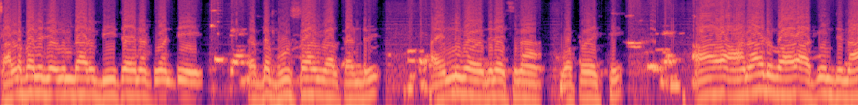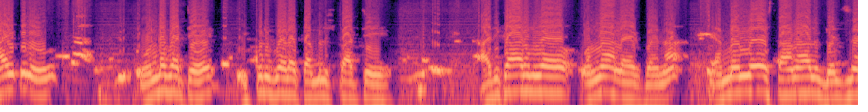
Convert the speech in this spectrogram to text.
చల్లబల్లి జమీందారు బీట్ అయినటువంటి పెద్ద భూస్వామి వాళ్ళ తండ్రి. అవన్నీ కూడా వదిలేసిన గొప్ప వ్యక్తి. ఆనాడు అటువంటి నాయకులు ఉండబట్టే ఇప్పుడు కూడా కమ్యూనిస్ట్ పార్టీ అధికారంలో ఉన్నా లేకపోయినా ఎమ్మెల్యే స్థానాలు గెలిచినా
